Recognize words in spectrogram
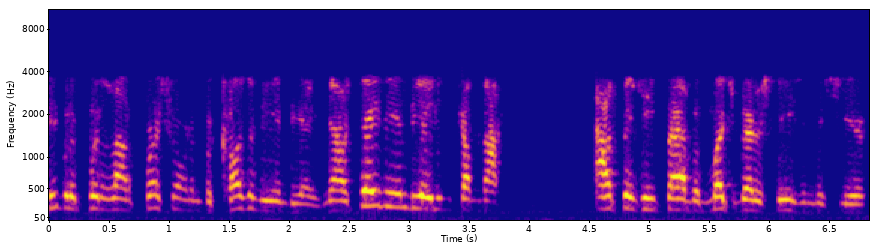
people are putting a lot of pressure on him because of the NBA. Now, say the NBA didn't come knocking, I think he'd have a much better season this year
